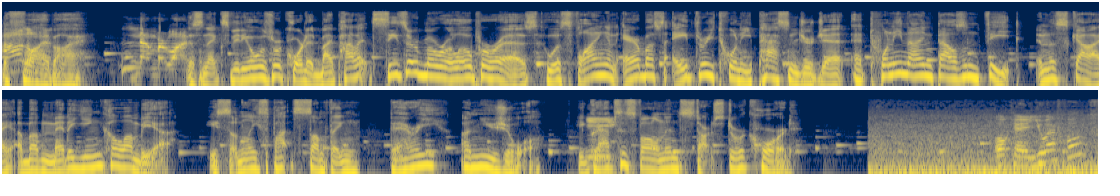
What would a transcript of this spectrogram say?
I don't know, man. flyby. Number one. This next video was recorded by pilot Cesar Murillo Perez, who was flying an Airbus A320 passenger jet at 29,000 feet in the sky above Medellin, Colombia. He suddenly spots something very unusual. He grabs his phone and starts to record. Okay, UFO?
